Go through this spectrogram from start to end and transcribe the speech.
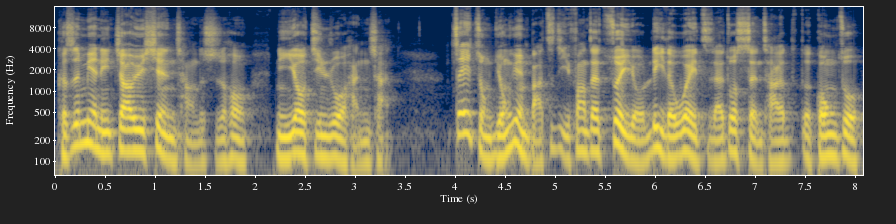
可是面临教育现场的时候，你又噤若寒蝉。这种永远把自己放在最有利的位置来做审查的工作，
